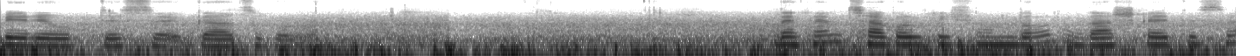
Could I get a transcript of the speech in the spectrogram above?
বেড়ে উঠতেছে গাছগুলো। দেখেন ছাগল কি সুন্দর, ঘাস খাইতেছে।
